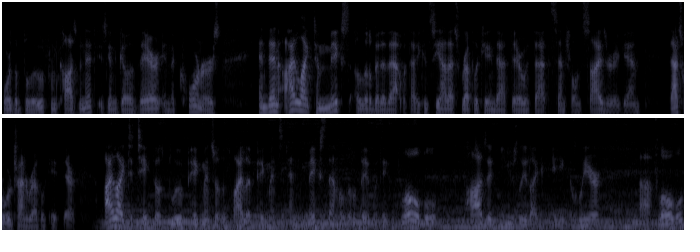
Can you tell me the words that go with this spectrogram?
or the blue from Cosmedent is going to go there in the corners. And then I like to mix a little bit of that with that. You can see how that's replicating that there with that central incisor again. That's what we're trying to replicate there. I like to take those blue pigments or those violet pigments and mix them a little bit with a flowable composite, usually like a clear uh, flowable,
